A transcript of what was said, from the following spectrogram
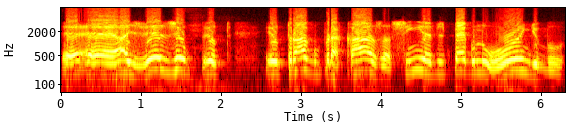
É, é, às vezes eu, eu, eu trago para casa, assim, às vezes pego no ônibus,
